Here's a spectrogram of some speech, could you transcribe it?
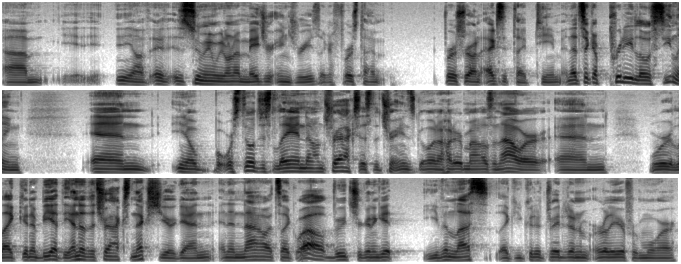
Um, you know, assuming we don't have major injuries, like a first time, first round exit type team, and that's like a pretty low ceiling and you know, but we're still just laying down tracks as the train's going 100 miles an hour, and we're like going to be at the end of the tracks next year again. And then now it's like, well, Vooch, you're going to get even less. Like you could have traded on him earlier for more.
